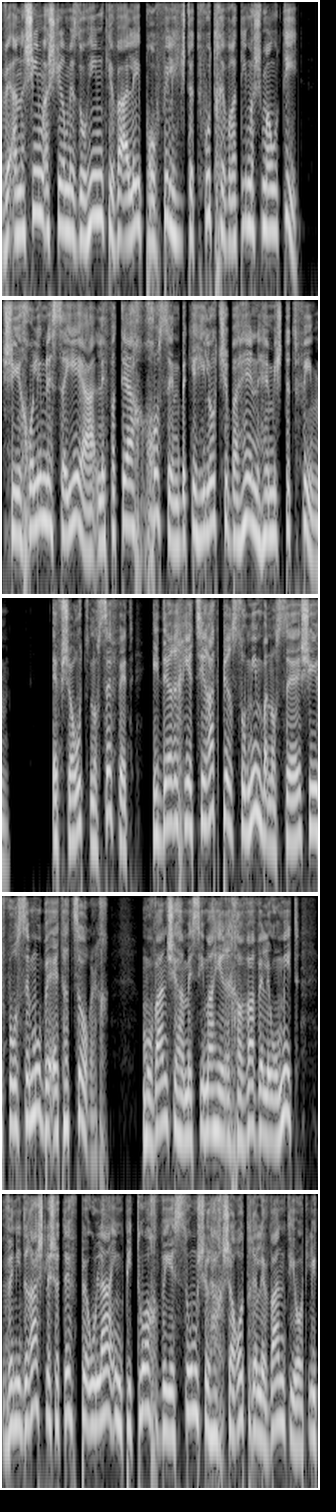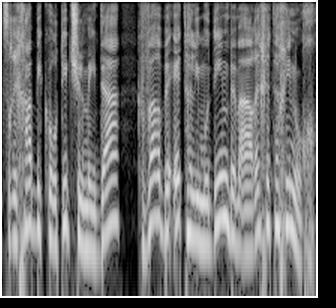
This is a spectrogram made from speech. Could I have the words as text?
ואנשים אשר מזוהים כבעלי פרופיל השתתפות חברתי משמעותי, שיכולים לסייע לפתח חוסן בקהילות שבהן הם משתתפים. אפשרות נוספת היא דרך יצירת פרסומים בנושא שיפורסמו בעת הצורך. מובן שהמשימה היא רחבה ולאומית, ונדרש לשתף פעולה עם פיתוח ויישום של הכשרות רלוונטיות לצריכה ביקורתית של מידע כבר בעת הלימודים במערכת החינוך.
